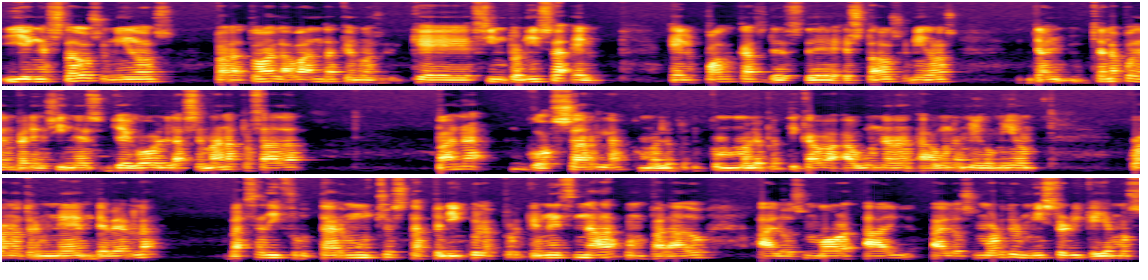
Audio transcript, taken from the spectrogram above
y en Estados Unidos para toda la banda que, nos, que sintoniza el, el podcast desde Estados Unidos. Ya, ya la pueden ver en cines. Llegó la semana pasada van a gozarla, como le, como le platicaba a, una, a un amigo mío cuando terminé de verla. Vas a disfrutar mucho esta película porque no es nada comparado a los, a, los Murder Mystery que ya, hemos,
